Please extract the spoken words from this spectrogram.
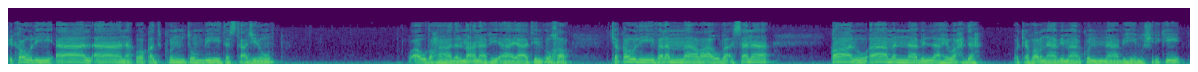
بقوله الآن وقد كنتم به تستعجلون. وأوضح هذا المعنى في آيات أخر كقوله فلما رأوا بأسنا قالوا آمنا بالله وحده وكفرنا بما كنا به مشركين.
